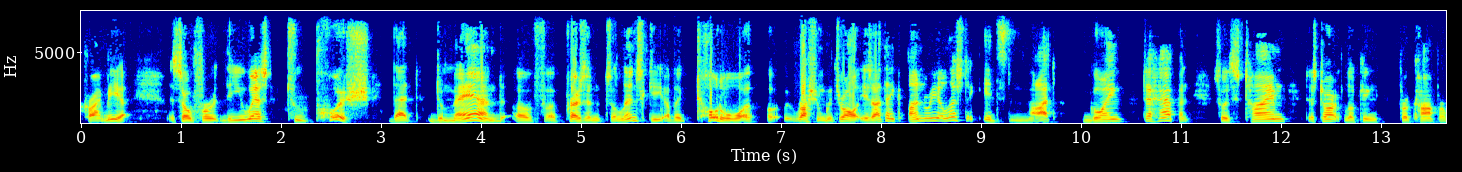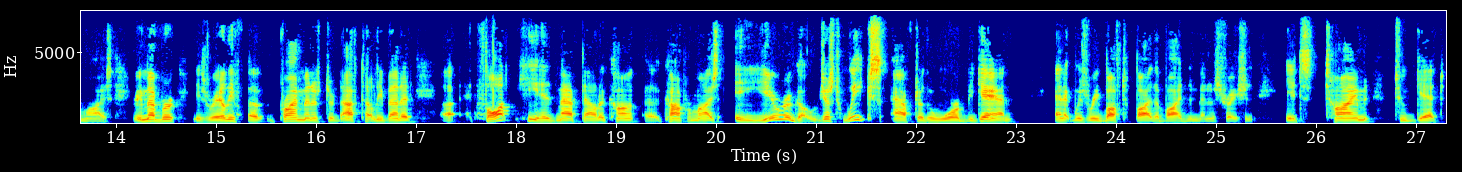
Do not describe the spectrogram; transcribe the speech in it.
Crimea. So, for the U.S. to push that demand of uh, President Zelensky of a total uh, Russian withdrawal is, I think, unrealistic. It's not going to happen. So it's time to start looking for compromise. Remember, Israeli uh, Prime Minister Naftali Bennett uh, thought he had mapped out a, con- compromise a year ago, just weeks after the war began, and it was rebuffed by the Biden administration. It's time to get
